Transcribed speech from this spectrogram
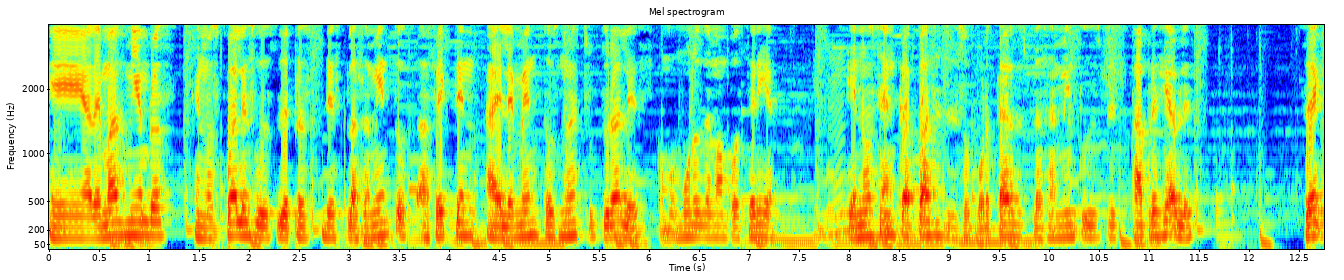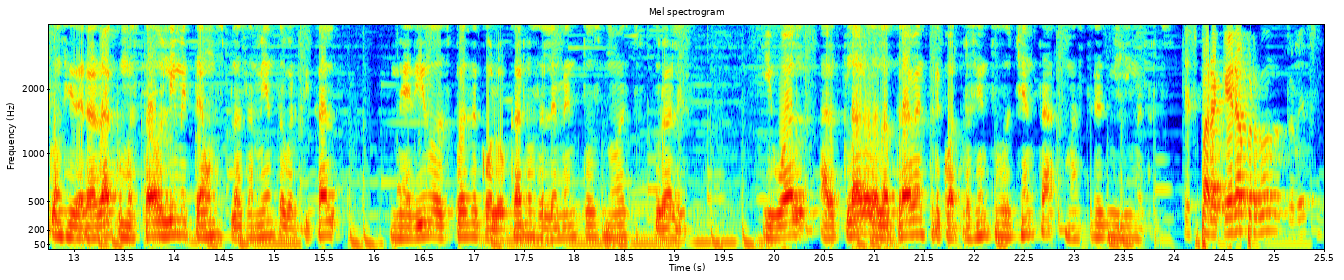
Eh, además, miembros en los cuales sus desplazamientos afecten a elementos no estructurales, como muros de mampostería, que no sean capaces de soportar desplazamientos apreciables, se considerará como estado límite a un desplazamiento vertical medido después de colocar los elementos no estructurales igual al claro de la trave entre 480 más 3 milímetros. ¿Es para qué era, perdón, otra vez?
